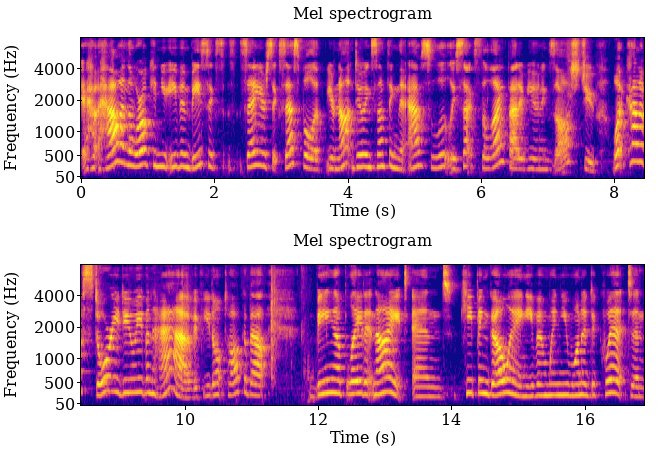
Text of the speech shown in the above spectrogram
how in the world can you even be say you're successful if you're not doing something that absolutely sucks the life out of you and exhausts you what kind of story do you even have if you don't talk about being up late at night and keeping going even when you wanted to quit and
